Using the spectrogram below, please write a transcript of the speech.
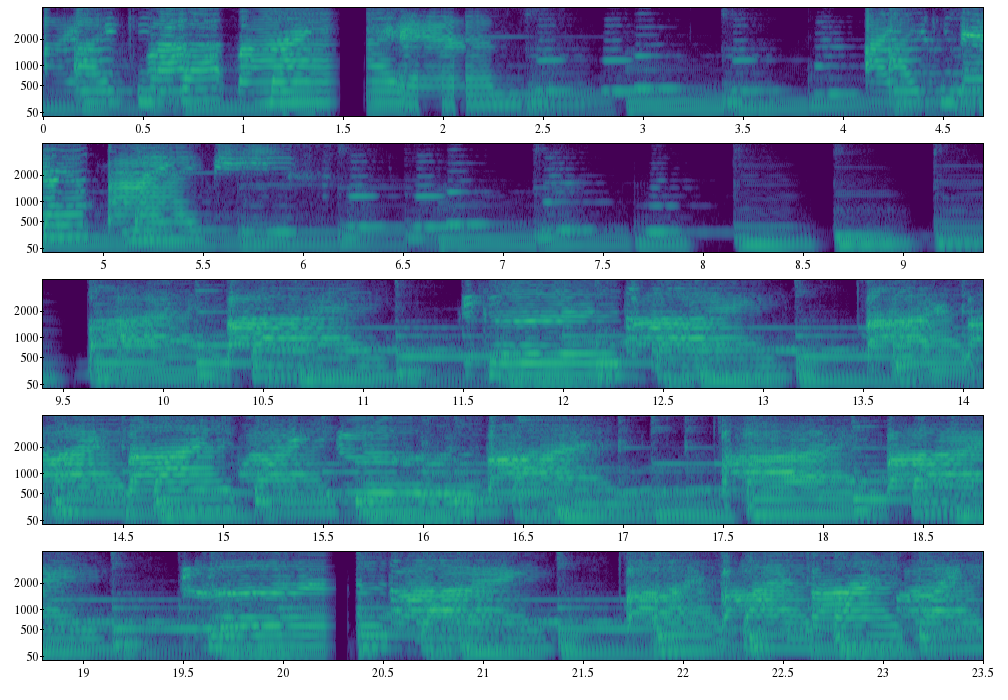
I can clap my hands. I can stamp my feet. Bye bye, goodbye. Bye bye bye bye, goodbye. Bye bye, goodbye. Bye bye bye bye,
